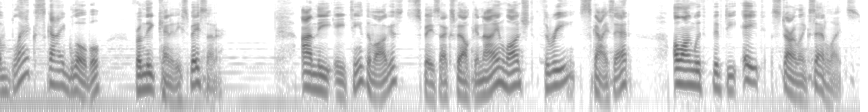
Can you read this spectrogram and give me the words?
of Black Sky Global from the Kennedy Space Center. On the 18th of August, SpaceX Falcon 9 launched three SkySat along with 58 Starlink satellites.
